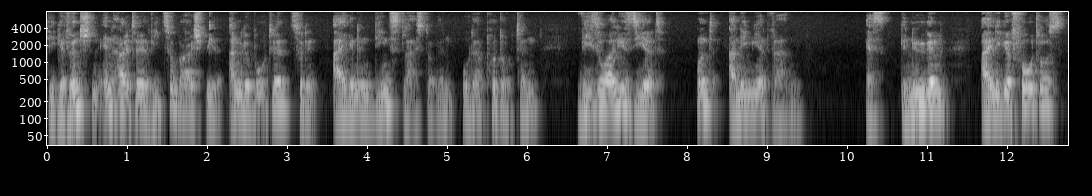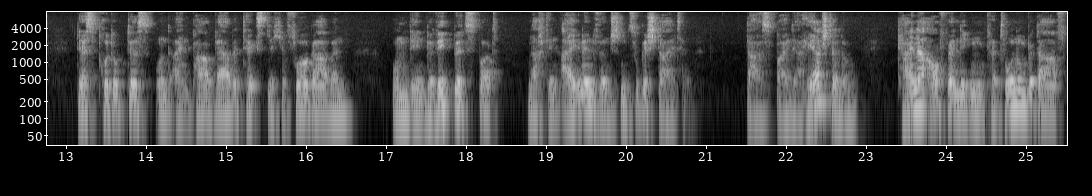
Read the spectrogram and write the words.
die gewünschten Inhalte wie zum Beispiel Angebote zu den eigenen Dienstleistungen oder Produkten visualisiert und animiert werden. Es genügen einige Fotos des Produktes und ein paar werbetextliche Vorgaben, um den Bewegtbildspot nach den eigenen Wünschen zu gestalten. Da es bei der Herstellung keiner aufwendigen Vertonung bedarf,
